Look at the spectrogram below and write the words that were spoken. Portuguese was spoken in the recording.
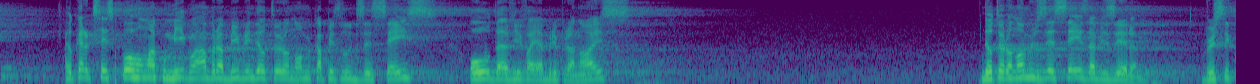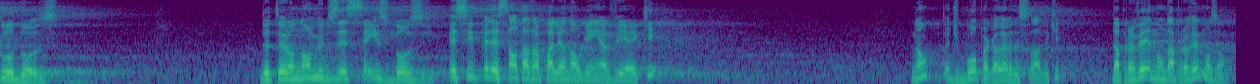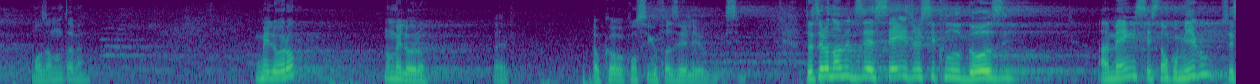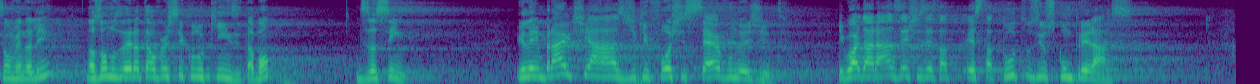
eu quero que vocês corram lá comigo, abram a Bíblia em Deuteronômio capítulo 16, ou Davi vai abrir para nós. Deuteronômio 16 da viseira, versículo 12. Deuteronômio 16, 12. Esse pedestal está atrapalhando alguém a ver aqui? Não? Tá de boa para a galera desse lado aqui? Dá para ver? Não dá para ver, mozão? Mozão não está vendo. Melhorou? Não melhorou. É, é, o que eu consigo fazer ali em cima. Deuteronômio 16, versículo 12. Amém? Vocês estão comigo? Vocês estão vendo ali? Nós vamos ler até o versículo 15, tá bom? Diz assim: E lembrar-te-ás de que foste servo no Egito, e guardarás estes estatutos e os cumprirás.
